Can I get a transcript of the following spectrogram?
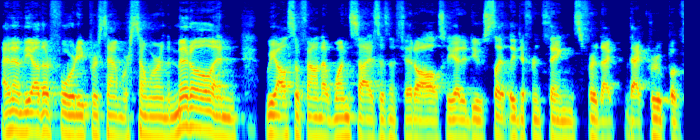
And then the other 40% were somewhere in the middle. And we also found that one size doesn't fit all. So you had to do slightly different things for that, that group of,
